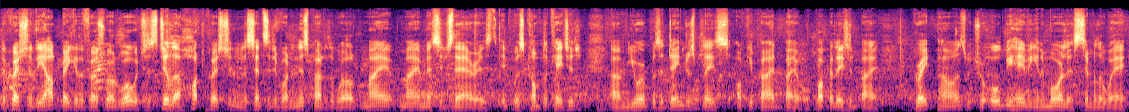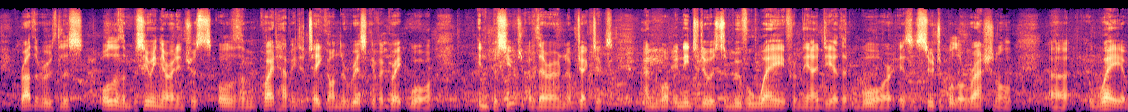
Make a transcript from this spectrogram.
the, question of the outbreak of the First World War, which is still a hot question and a sensitive one in this part of the world, my, my message there is it was complicated. Um, Europe was a dangerous place, occupied by or populated by great powers which were all behaving in a more or less similar way, rather ruthless, all of them pursuing their own interests, all of them quite happy to take on the risk of a great war in pursuit of their own objectives. And what we need to do is to move away from the idea that war is a suitable or rational uh, way of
